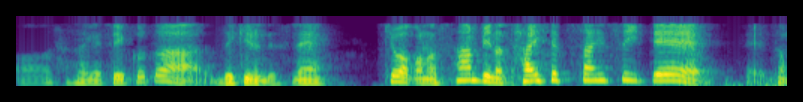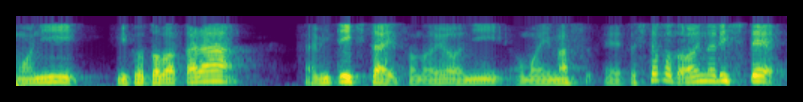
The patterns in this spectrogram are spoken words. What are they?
捧げていくことはできるんですね。今日はこの賛美の大切さについて、え、共に御言葉から見ていきたい、そのように思います。えっ、と、一言お祈りして、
